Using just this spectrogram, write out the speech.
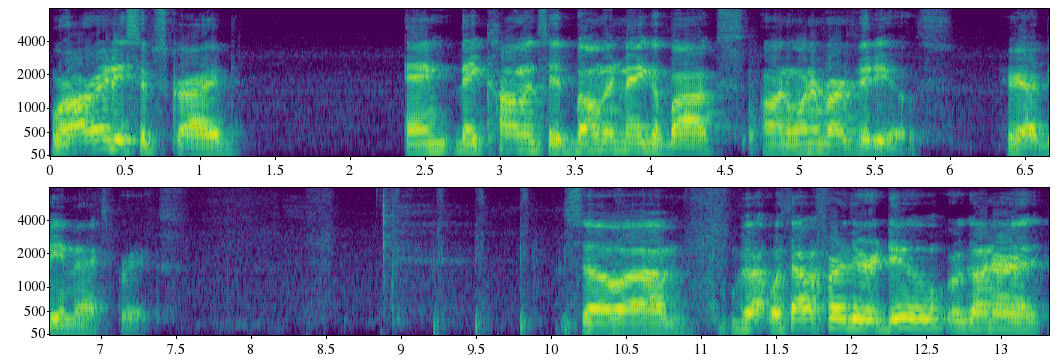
were already subscribed, and they commented Bowman Megabox on one of our videos here at BMac's Breaks. So um, without further ado, we're going to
